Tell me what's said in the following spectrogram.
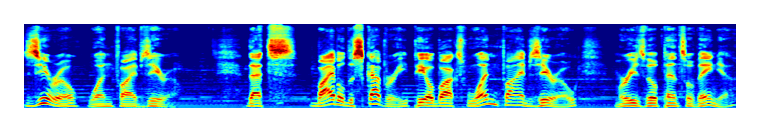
0150. That's Bible Discovery, P.O. Box 150, Murrysville, Pennsylvania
